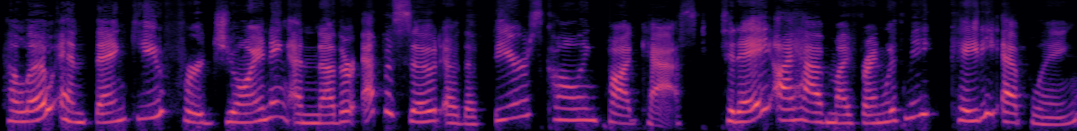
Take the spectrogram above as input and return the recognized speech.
Hello, and thank you for joining another episode of the Fierce Calling podcast. Today, I have my friend with me, Katy Epling.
